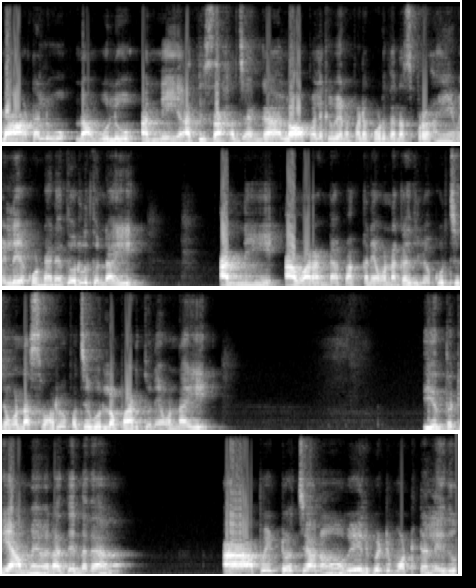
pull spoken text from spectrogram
మాటలు నవ్వులు అన్నీ అతి సహజంగా లోపలికి వినపడకూడదన్న స్పృహ ఏమీ లేకుండానే దొర్లుతున్నాయి. అన్నీ ఆ వరండా పక్కనే ఉన్న గదిలో కూర్చుని ఉన్న స్వరూప చెవుల్లో పడుతూనే ఉన్నాయి. ఇంతకీ అమ్మ ఏమైనా తిన్నదా? ఆ పెట్టి వచ్చాను వేలు పెట్టి ముట్టడం లేదు.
